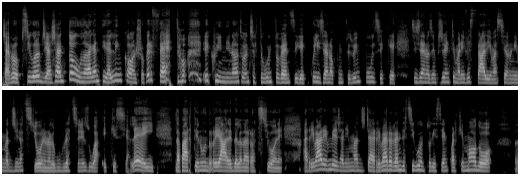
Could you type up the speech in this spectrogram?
cioè proprio psicologia 101, la cantina è l'inconscio perfetto e quindi, no, tu a un certo punto pensi che quelli siano appunto i suoi impulsi e che si siano semplicemente manifestati, ma siano un'immaginazione, una lucubrazione sua e che sia lei la parte non reale della narrazione. Arrivare invece ad immag cioè arrivare a rendersi conto che sia in qualche modo uhm,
